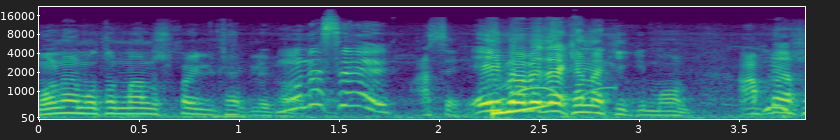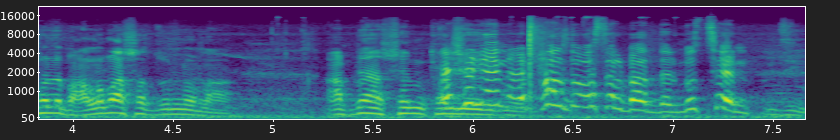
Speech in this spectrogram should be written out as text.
মনের মতন মানুষ পাইলে থাকলে হয়। মনে আছে? আছে। এইভাবে দেখে নাকি কি মন? আপনি আসলে ভালোবাসার জন্য না। আপনি আসেন খালি আসলে না, ফালতু বাসাল বাদ দেন বুঝছেন? জি।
